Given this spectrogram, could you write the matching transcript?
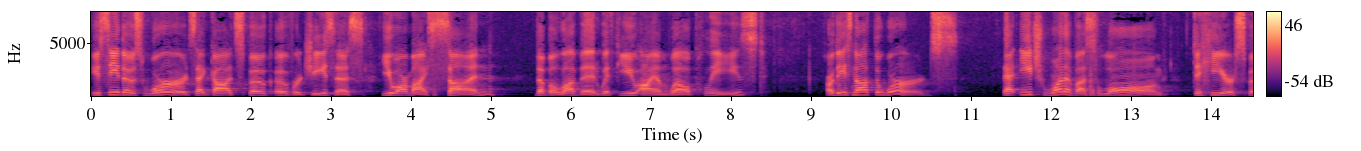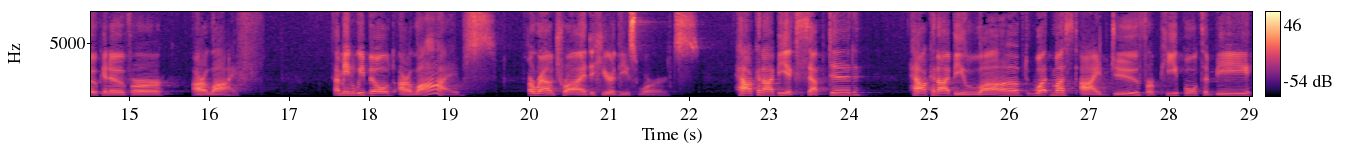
You see, those words that God spoke over Jesus You are my Son, the beloved, with you I am well pleased. Are these not the words that each one of us long to hear spoken over our life. I mean, we build our lives around trying to hear these words. How can I be accepted? How can I be loved? What must I do for people to be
